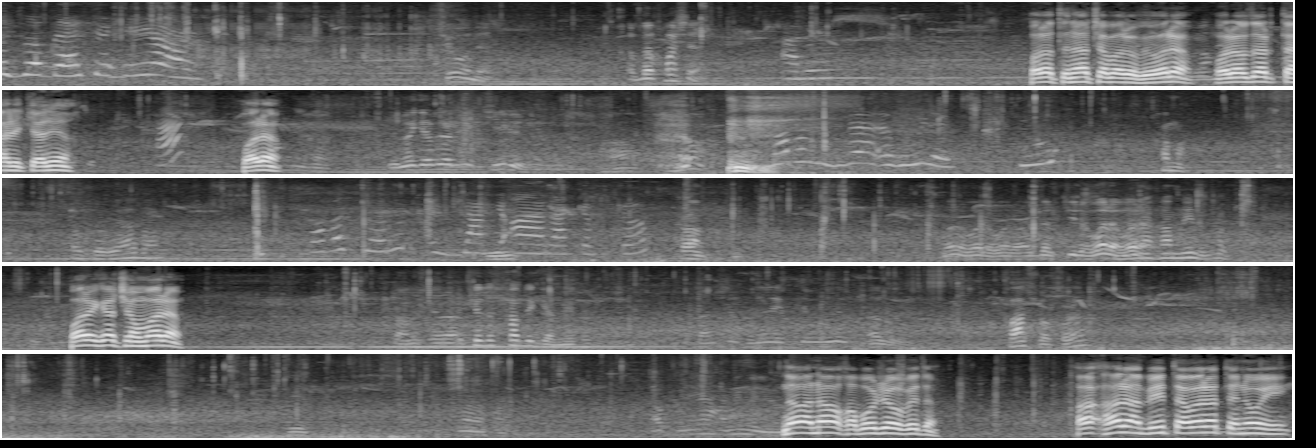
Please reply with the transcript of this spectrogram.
always go back to here. Чего Обдохоша? Вара, ты на чабаров, вара, вара удар тахлика не. Вара. Demek evler bir kiri. Babam bize ömür Tamam. Baba ya baba. Senin cami ağrak yaptı. Tamam. Vara vara vara. Evler kiri vara vara. Vara hamleydi bro. Var kaçın umarım. İki de kablo gelmiyor. Kaç yok ha? لا انا خبوجه وبدم هرم بين تورت نوي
